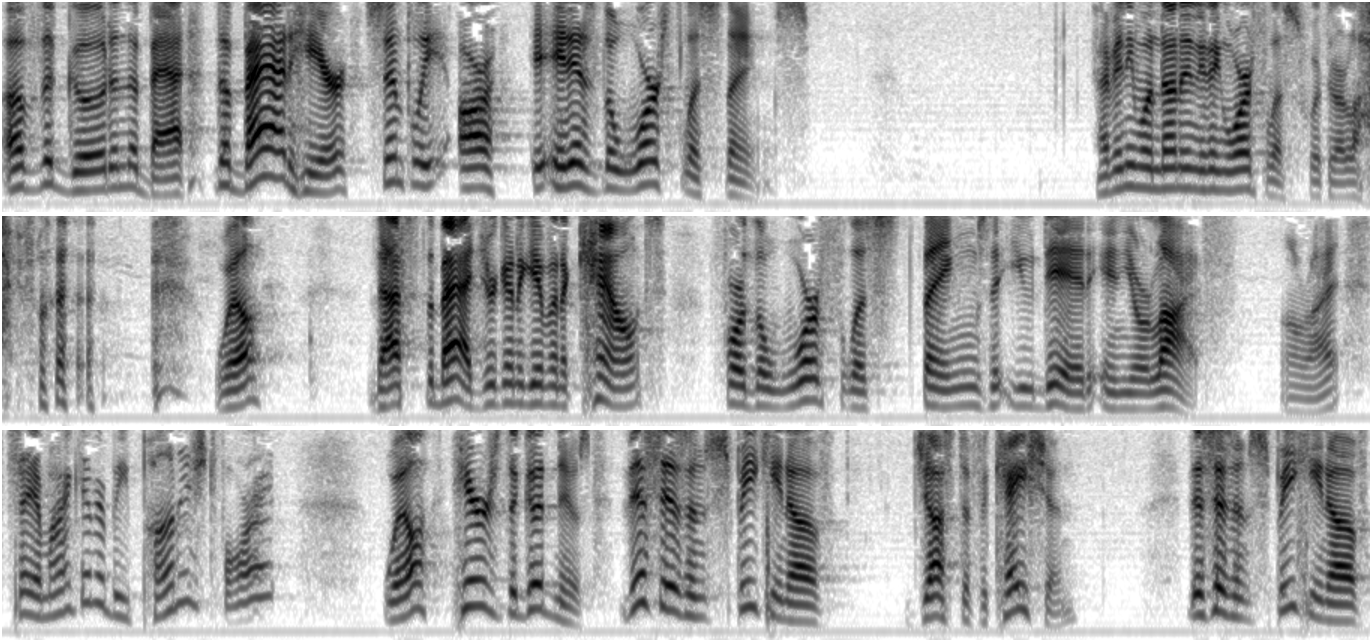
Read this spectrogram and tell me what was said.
of the good and the bad. The bad here simply are, it is the worthless things. Have anyone done anything worthless with their life? well, that's the bad. You're going to give an account for the worthless things that you did in your life. All right? Say, am I going to be punished for it? Well, here's the good news. This isn't speaking of justification. This isn't speaking of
